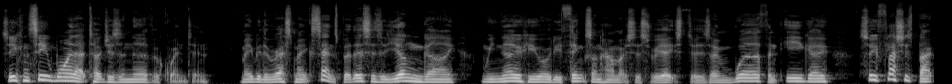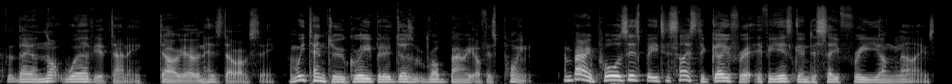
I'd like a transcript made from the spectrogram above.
So you can see why that touches a nerve of Quentyn. Maybe the rest makes sense, but this is a young guy. We know he already thinks on how much this relates to his own worth and ego, so he flashes back that they are not worthy of Dany, Daario and Hizdahr, obviously. And we tend to agree, but it doesn't rob Barry of his point. And Barry pauses, but he decides to go for it if he is going to save three young lives,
